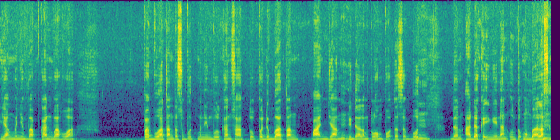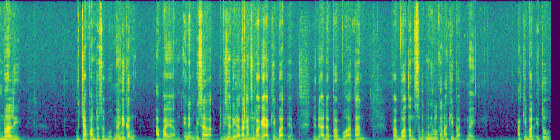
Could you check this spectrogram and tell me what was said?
yang menyebabkan bahwa perbuatan tersebut menimbulkan satu perdebatan panjang di dalam kelompok tersebut dan ada keinginan untuk membalas kembali ucapan tersebut. Nah, ini kan apa ya? Ini bisa bisa dikatakan sebagai akibat ya. Jadi ada perbuatan, perbuatan tersebut menimbulkan akibat. Baik. Akibat itu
